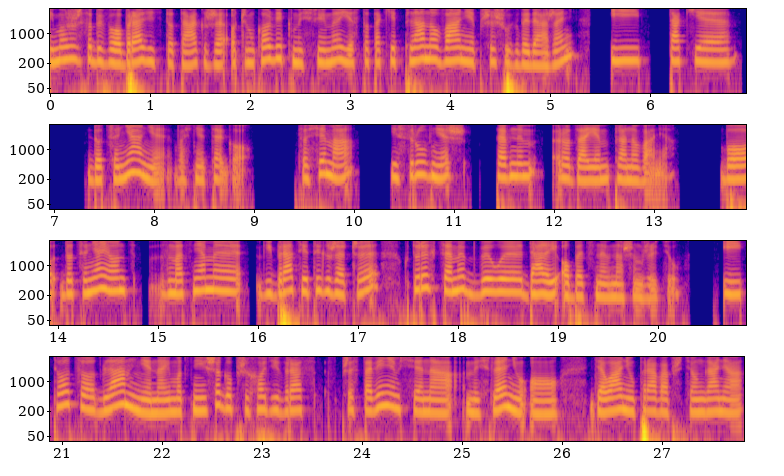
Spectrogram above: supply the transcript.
I możesz sobie wyobrazić to tak, że o czymkolwiek myślimy, jest to takie planowanie przyszłych wydarzeń i takie docenianie właśnie tego, co się ma, jest również pewnym rodzajem planowania. Bo doceniając, wzmacniamy wibracje tych rzeczy, które chcemy, by były dalej obecne w naszym życiu. I to, co dla mnie najmocniejszego przychodzi wraz z przestawieniem się na myśleniu o działaniu prawa przyciągania,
